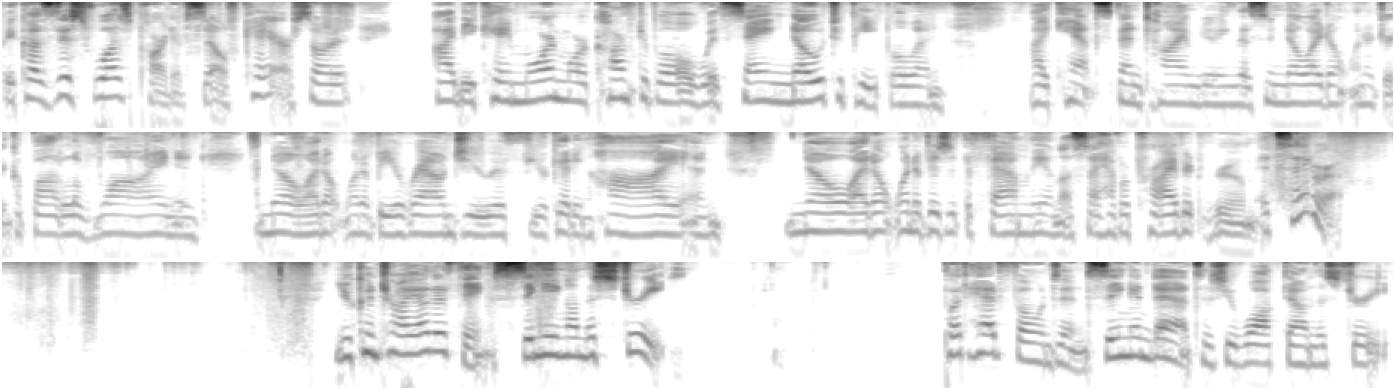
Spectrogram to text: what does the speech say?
because this was part of self care. So I became more and more comfortable with saying no to people and I can't spend time doing this. And no, I don't want to drink a bottle of wine. And no, I don't want to be around you if you're getting high. And no, I don't want to visit the family unless I have a private room, etc. You can try other things, singing on the street. Put headphones in, sing and dance as you walk down the street.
